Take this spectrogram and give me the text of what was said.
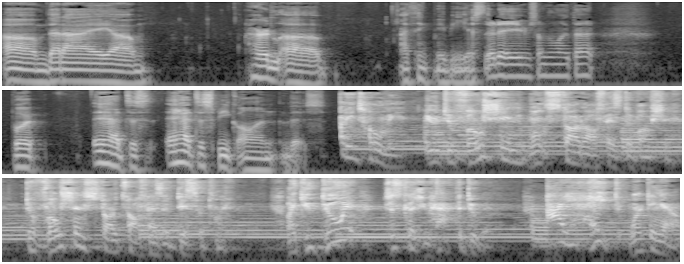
Um, that I um, heard, uh, I think maybe yesterday or something like that, but it had to it had to speak on this. Somebody told me your devotion won't start off as devotion. Devotion starts off as a discipline. Like you do it just because you have to do it. I hate working out.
